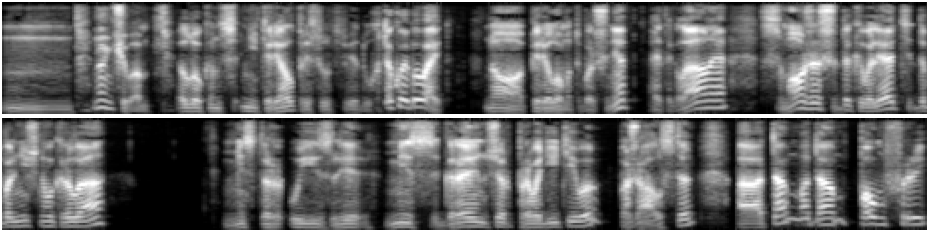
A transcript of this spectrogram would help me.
М -м, ну ничего, Локонс не терял присутствие духа. Такое бывает. Но перелома-то больше нет, а это главное. Сможешь доковылять до больничного крыла? Мистер Уизли, мисс Грэнджер, проводите его, пожалуйста. А там мадам Помфри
